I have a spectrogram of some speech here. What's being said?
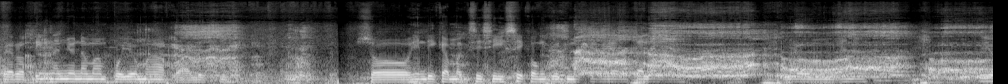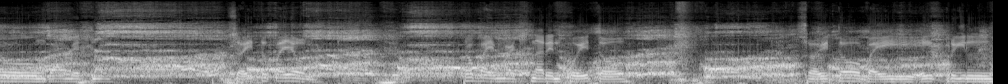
Pero tingnan nyo naman po yung mga quality. So hindi ka magsisisi kung good material talaga. Yung ano yung gamit mo. So ito pa yon so by March na rin po ito. So ito by April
